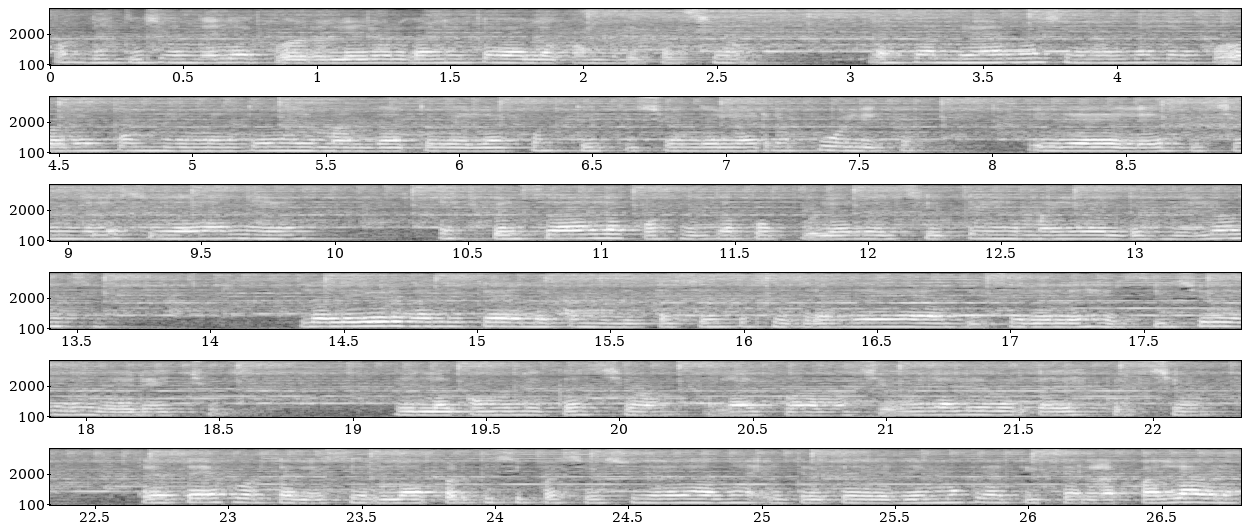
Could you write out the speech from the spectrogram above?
Constitución del Ecuador, Ley Orgánica de la Comunicación. La Asamblea Nacional del Ecuador, en cumplimiento del mandato de la Constitución de la República y de la decisión de la ciudadanía, expresada en la consulta popular del 7 de mayo del 2011. La Ley Orgánica de la Comunicación que se trata de garantizar el ejercicio de los derechos de la comunicación, la información y la libertad de expresión, trata de fortalecer la participación ciudadana y trata de democratizar la palabra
